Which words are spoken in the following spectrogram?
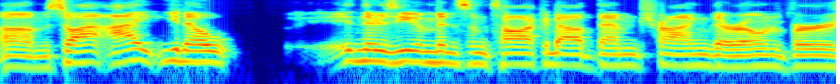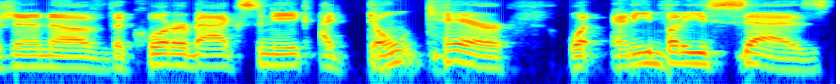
Um, so I, I you know, and there's even been some talk about them trying their own version of the quarterback sneak. I don't care what anybody says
